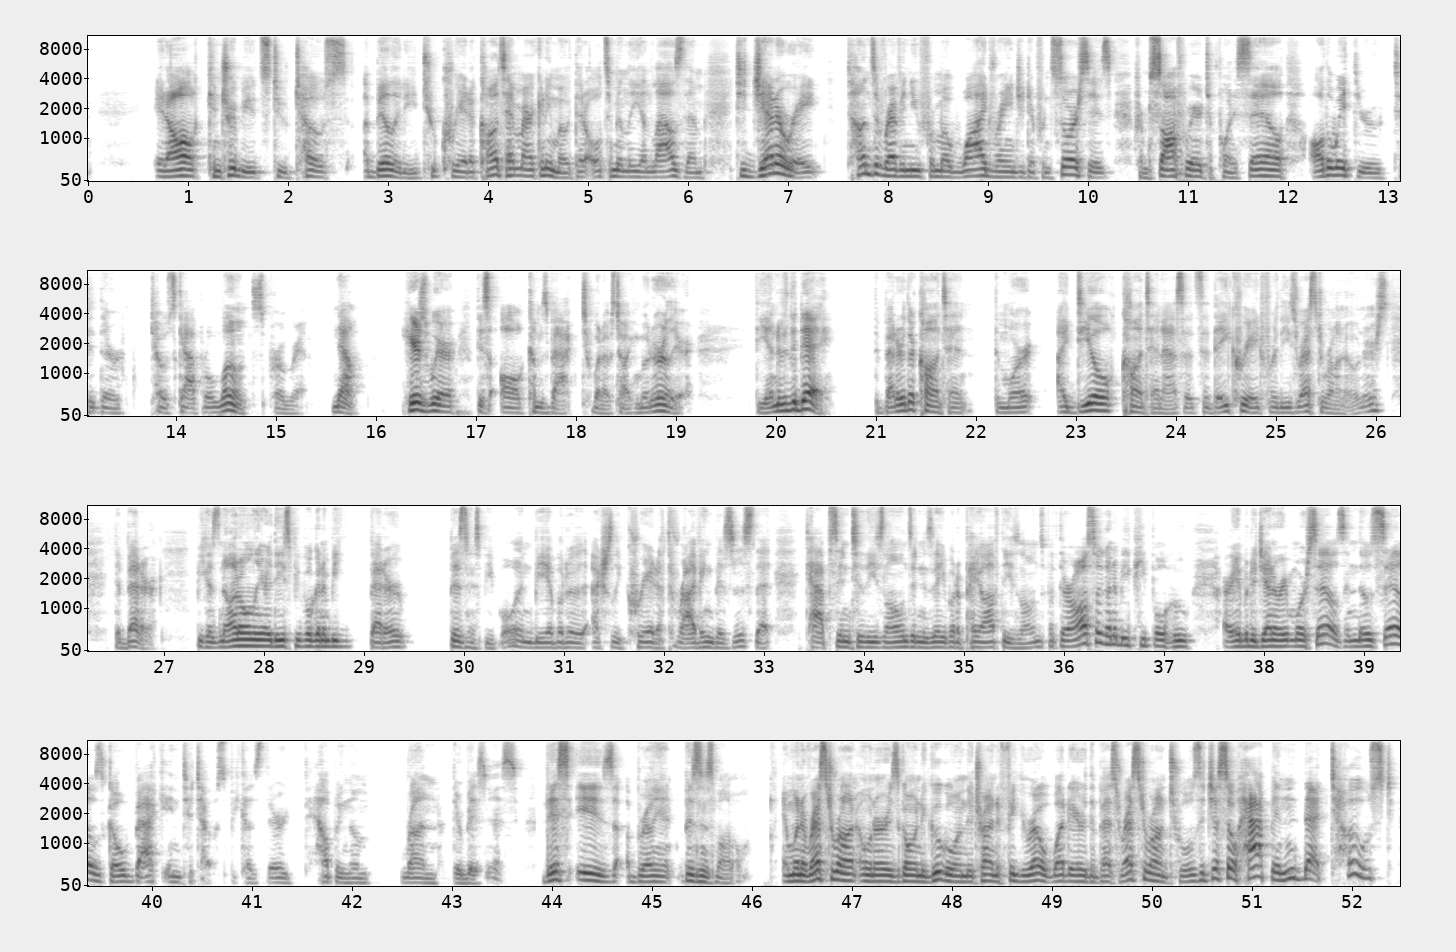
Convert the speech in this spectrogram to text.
It all contributes to Toast's ability to create a content marketing moat that ultimately allows them to generate tons of revenue from a wide range of different sources, from software to point of sale, all the way through to their Toast Capital Loans program. Now, here's where this all comes back to what I was talking about earlier. At the end of the day, the better their content, the more ideal content assets that they create for these restaurant owners, the better. Because not only are these people going to be better business people and be able to actually create a thriving business that taps into these loans and is able to pay off these loans. But they're also going to be people who are able to generate more sales, and those sales go back into Toast because they're helping them run their business. This is a brilliant business model. And when a restaurant owner is going to Google and they're trying to figure out what are the best restaurant tools, it just so happened that Toast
